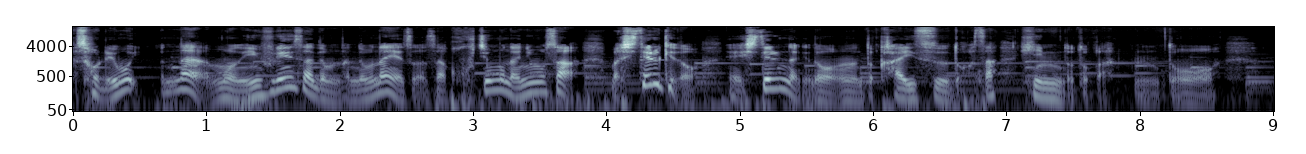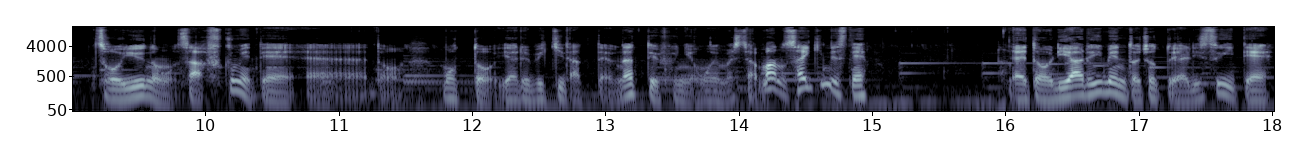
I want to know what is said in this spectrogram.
それを、な、もうインフルエンサーでも何でもないやつがさ、告知も何もさ、まあしてるけど、えー、してるんだけど、うんと回数とかさ、頻度とか、うんと、そういうのもさ、含めて、えっ、ー、と、もっとやるべきだったよなっていうふうに思いました。まあ、あの、最近ですね、えっ、と、リアルイベントちょっとやりすぎて、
